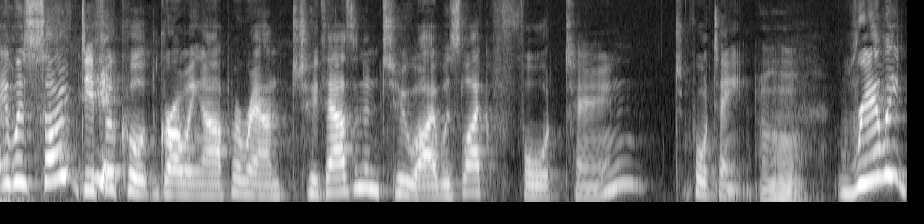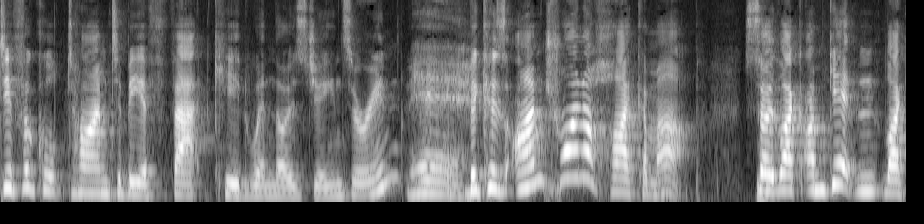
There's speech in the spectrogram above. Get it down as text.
it was so difficult growing up around 2002. I was like 14, 14. Mm-hmm. Really difficult time to be a fat kid when those jeans are in. Yeah. Because I'm trying to hike them up. So mm. like I'm getting like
